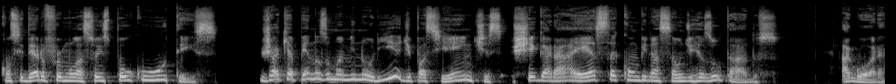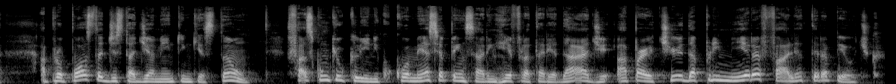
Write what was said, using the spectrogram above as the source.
Considero formulações pouco úteis, já que apenas uma minoria de pacientes chegará a essa combinação de resultados. Agora, a proposta de estadiamento em questão faz com que o clínico comece a pensar em refratariedade a partir da primeira falha terapêutica.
